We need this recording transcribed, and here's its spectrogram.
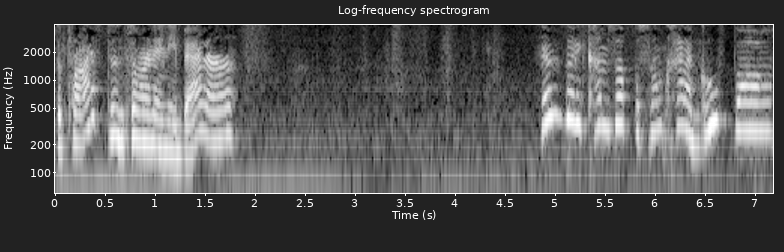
the Protestants aren't any better. Everybody comes up with some kind of goofball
